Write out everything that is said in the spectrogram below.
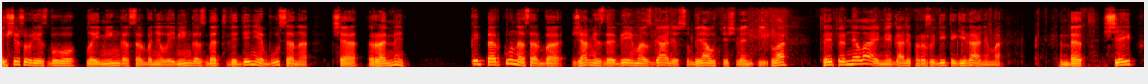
iš išorės buvo laimingas arba nelaimingas, bet vidinė būsena čia rami. Kaip perkūnas arba žemės drebėjimas gali sugriauti šventyklą, taip ir nelaimė gali pražudyti gyvenimą. Bet šiaip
